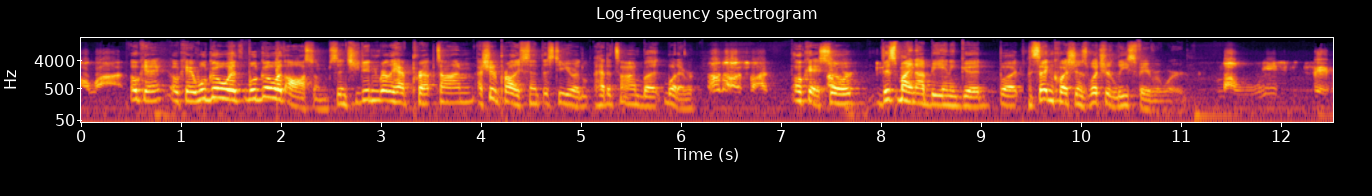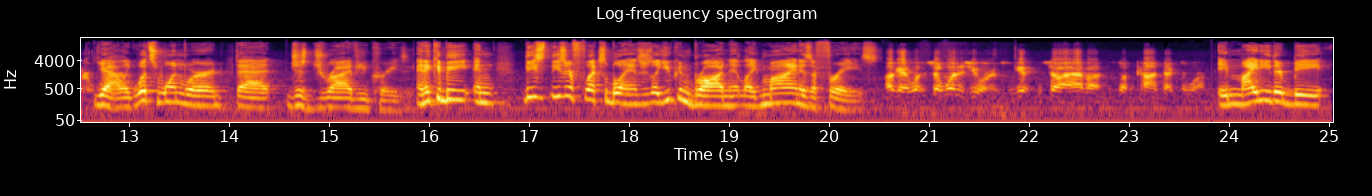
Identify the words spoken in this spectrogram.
a lot. Okay, okay, we'll go with we'll go with awesome since you didn't really have prep time. I should have probably sent this to you ahead of time, but whatever. Oh no, it's fine. Okay, so this might not be any good, but the second question is, what's your least favorite word? My least favorite. Word. Yeah, word. like what's one word that just drives you crazy? And it can be, and these these are flexible answers. Like you can broaden it. Like mine is a phrase. Okay, what, so what is yours? Get, so I have a some context to work. It might either be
